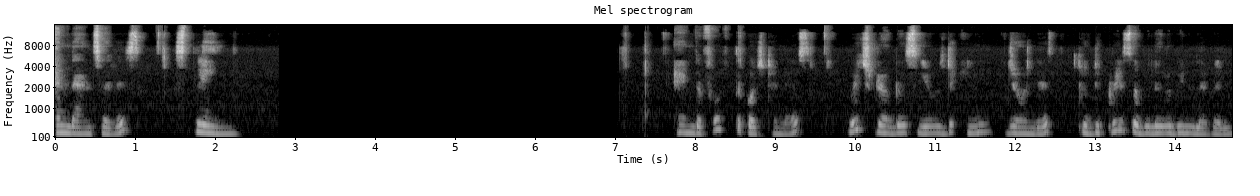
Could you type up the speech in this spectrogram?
And the answer is spleen. And the fifth question is which drug is used in jaundice to decrease the bilirubin level?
